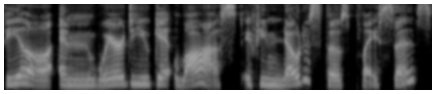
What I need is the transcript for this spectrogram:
feel and where do you get lost? If you notice those places,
